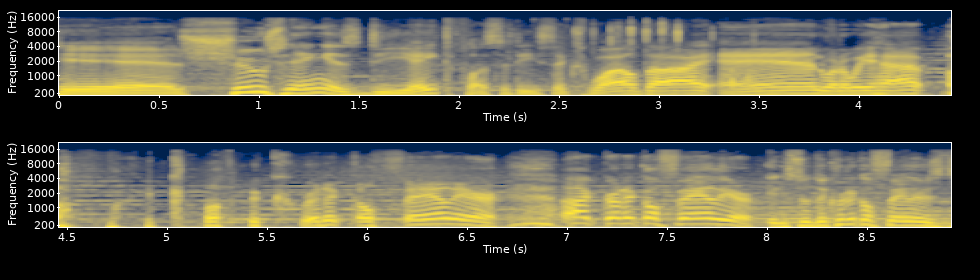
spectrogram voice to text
His shooting is d8 plus a d6 wild die. And what do we have? Oh my god, a critical failure. A critical failure. And so the critical failure is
